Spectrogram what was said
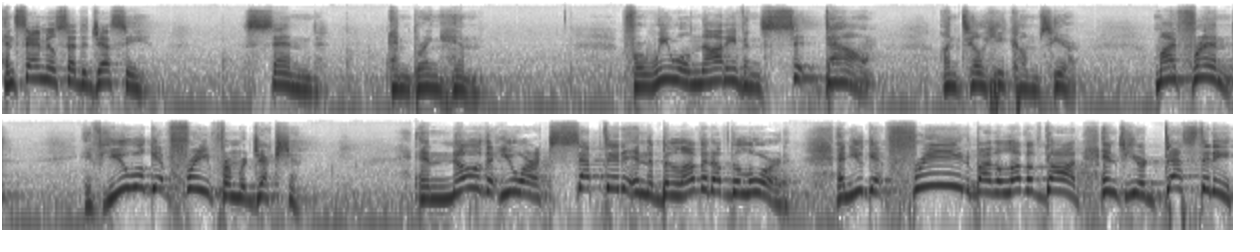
And Samuel said to Jesse, Send and bring him for we will not even sit down until he comes here. My friend, if you will get free from rejection and know that you are accepted in the beloved of the Lord, and you get freed by the love of God into your destiny,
